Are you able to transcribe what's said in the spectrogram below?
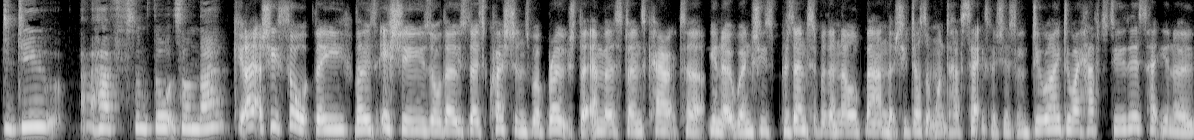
did you have some thoughts on that? I actually thought the those issues or those those questions were broached that Emma Stone's character, you know, when she's presented with an old man that she doesn't want to have sex with, she's like, do I do I have to do this? You know,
